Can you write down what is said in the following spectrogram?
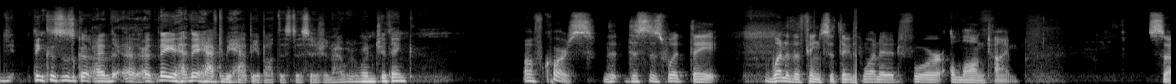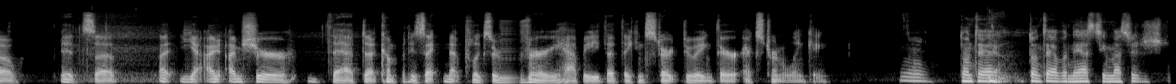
do you think this is good? they they have to be happy about this decision. Wouldn't you think? Of course, this is what they one of the things that they've wanted for a long time. So it's uh, uh yeah, I, am sure that uh, companies like Netflix are very happy that they can start doing their external linking. Mm. Don't they have, yeah. don't they have a nasty message?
